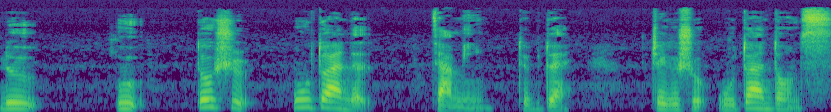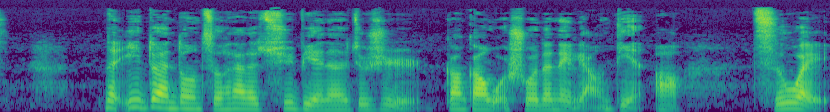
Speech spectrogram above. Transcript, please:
lu、u 都是乌段的假名，对不对？这个是五段动词。那一段动词和它的区别呢，就是刚刚我说的那两点啊，词尾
